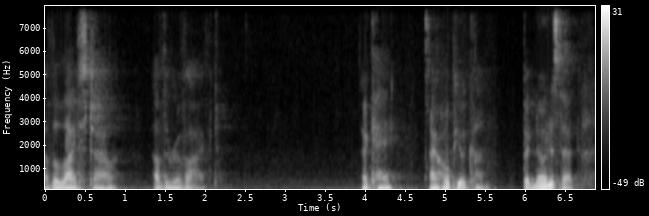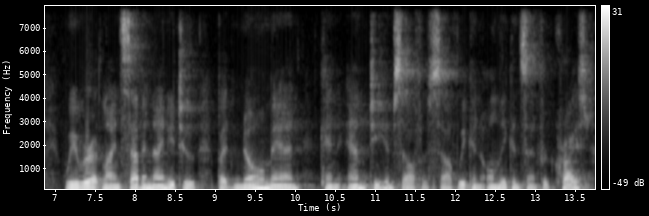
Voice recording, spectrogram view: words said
of the lifestyle of the revived. Okay? I hope you'll come. But notice that. We were at line 792, but no man can empty himself of self. We can only consent for Christ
